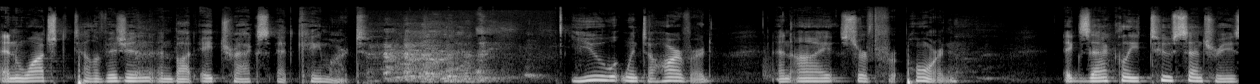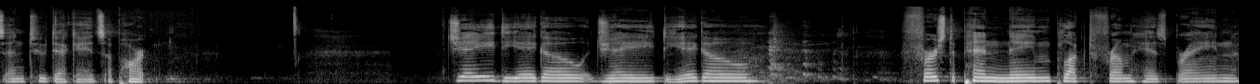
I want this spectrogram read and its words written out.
and watched television and bought eight tracks at Kmart. You went to Harvard and I surfed for porn. Exactly two centuries and two decades apart. J. Diego, J. Diego. First pen name plucked from his brain.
